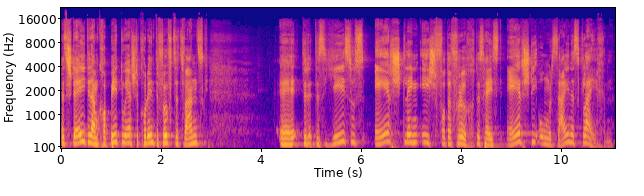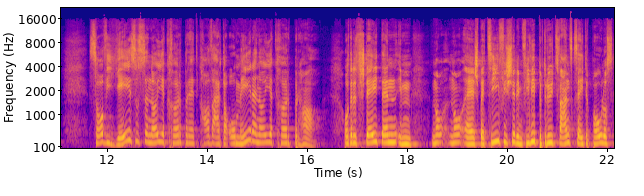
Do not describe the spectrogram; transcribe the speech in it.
Es steht in dem Kapitel 1. Korinther 15, 20, äh, dass Jesus Erstling ist von der Frucht. Das heißt Erste unter seinesgleichen. So wie Jesus einen neuen Körper hatte, werden auch wir einen neuen Körper haben. Oder es steht dann im noch, noch äh, spezifischer, im Philipper 3,20 sagt der Paulus,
